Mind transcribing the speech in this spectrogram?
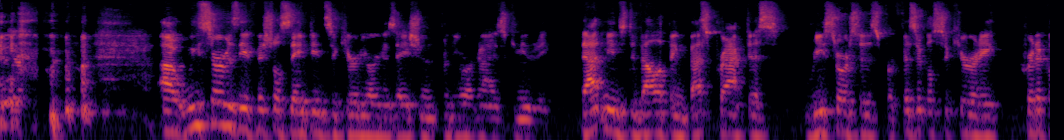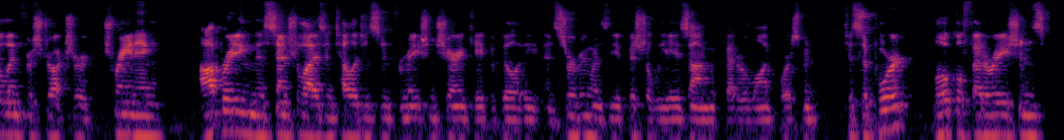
out. uh, we serve as the official safety and security organization for the organized community. That means developing best practice resources for physical security, critical infrastructure, training, operating the centralized intelligence information sharing capability, and serving as the official liaison with federal law enforcement to support local federations,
